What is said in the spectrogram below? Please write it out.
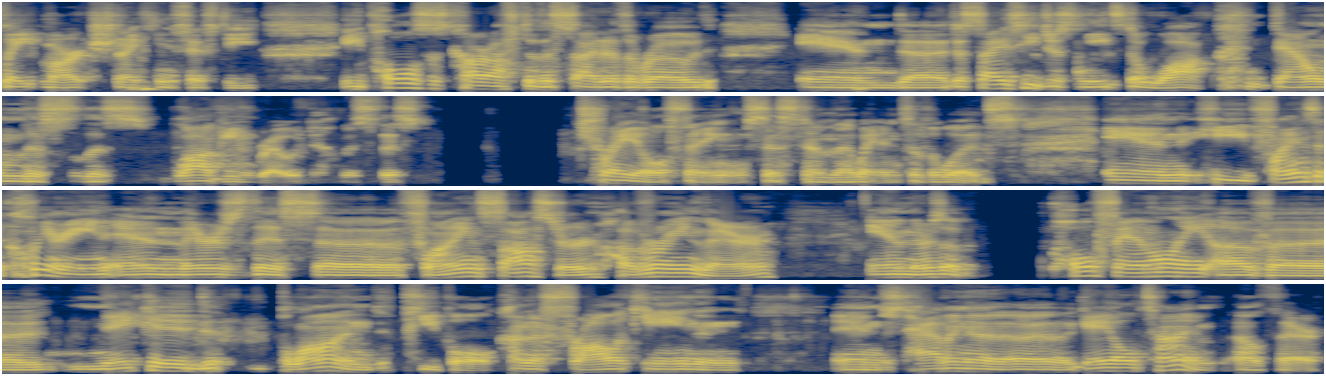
late March 1950. He pulls his car off to the side of the road and uh, decides he just needs to walk down this this logging road, this this trail thing system that went into the woods. And he finds a clearing, and there's this uh, flying saucer hovering there, and there's a whole family of uh, naked blonde people, kind of frolicking and and just having a, a gay old time out there.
